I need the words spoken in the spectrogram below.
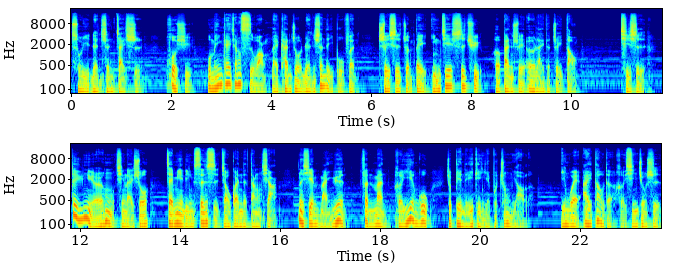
所以，人生在世，或许我们应该将死亡来看作人生的一部分，随时准备迎接失去和伴随而来的追悼。其实，对于女儿母亲来说，在面临生死交关的当下，那些埋怨、愤懑和厌恶就变得一点也不重要了。因为哀悼的核心就是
